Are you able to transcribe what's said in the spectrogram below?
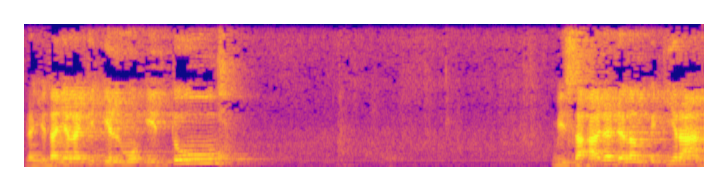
Dan kita tanya lagi ilmu itu bisa ada dalam pikiran.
